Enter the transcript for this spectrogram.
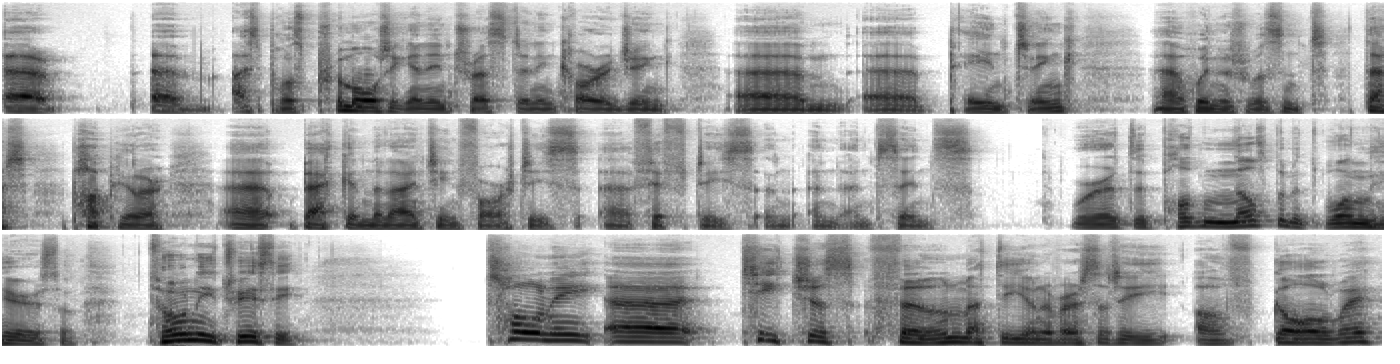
uh, uh, I suppose, promoting an interest and encouraging um, uh, painting uh, when it wasn't that popular uh, back in the 1940s, uh, 50s, and, and, and since. We're at the penultimate one here. So, Tony Tracy. Tony uh, teaches film at the University of Galway.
